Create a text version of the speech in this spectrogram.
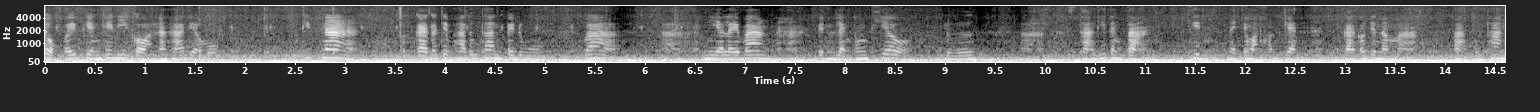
จบไว้เพียงแค่นี้ก่อนนะคะ เดี๋ยวคลิปหน้ากายก็จะพาทุกท่านไปดูว่ามีอะไรบ้างนะคะ เป็นแหล่งท่องเที่ยวหรือสถานที่ต่างๆ ที่ในจังหวัดขอนแก่นกายก็จะนำมาฝากทุกท่าน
